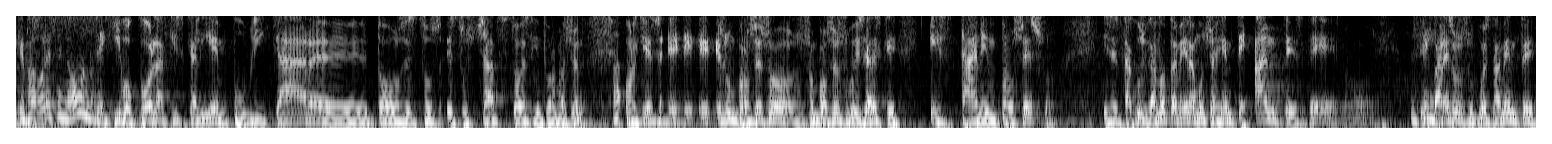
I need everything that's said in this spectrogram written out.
que favorecen a uno. ¿Se equivocó la fiscalía en publicar eh, todos estos, estos chats, toda esta información? Ah. Porque es, es un proceso, son procesos judiciales que están en proceso. Y se está juzgando también a mucha gente antes de, ¿no? Y para eso supuestamente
